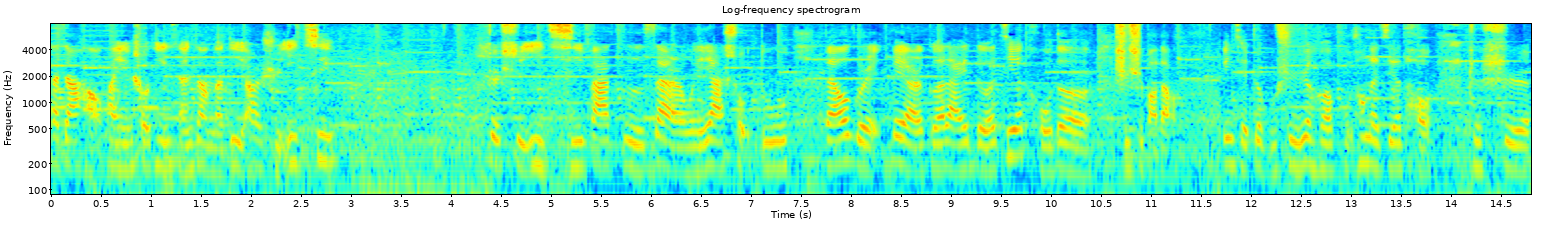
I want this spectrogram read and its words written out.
大家好，欢迎收听散讲的第二十一期。这是一期发自塞尔维亚首都 Belgrade 贝尔格莱德街头的实时报道，并且这不是任何普通的街头，这是。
